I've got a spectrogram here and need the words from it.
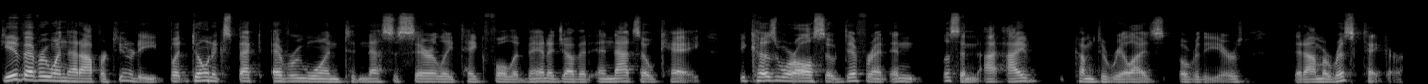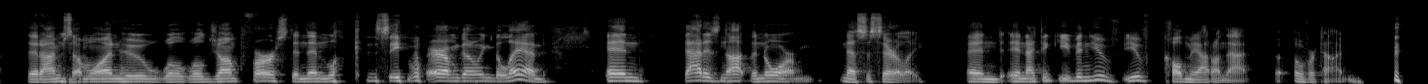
give everyone that opportunity, but don't expect everyone to necessarily take full advantage of it. And that's okay because we're all so different. And listen, I, I've come to realize over the years that I'm a risk taker, that I'm Mhm. someone who will, will jump first and then look and see where I'm going to land. And that is not the norm necessarily. And, and I think even you've, you've called me out on that uh, over time.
